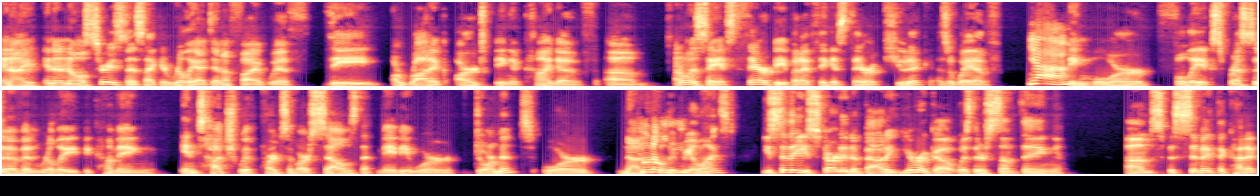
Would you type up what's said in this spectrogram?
And I, and in all seriousness, I can really identify with the erotic art being a kind of, um, I don't want to say it's therapy, but I think it's therapeutic as a way of yeah. being more fully expressive and really becoming in touch with parts of ourselves that maybe were dormant or not totally. fully realized. You said that you started about a year ago. Was there something um, specific that kind of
